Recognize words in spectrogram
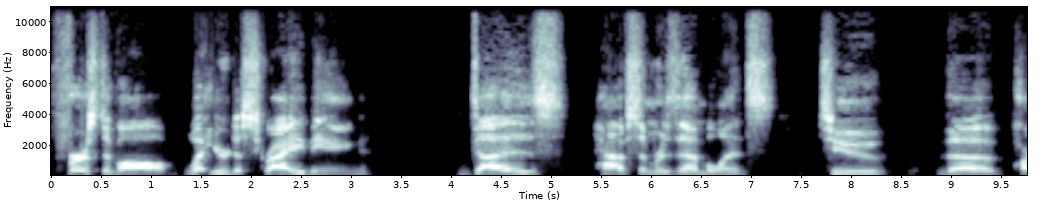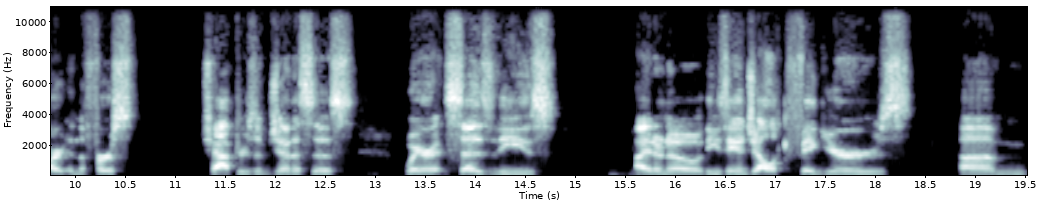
first of all, what you're describing does have some resemblance to the part in the first chapters of Genesis where it says these, I don't know, these angelic figures um,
